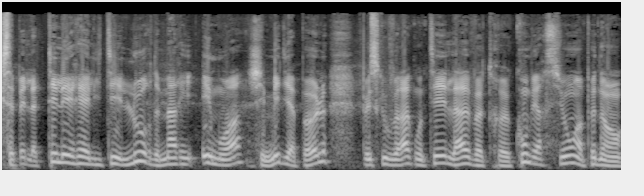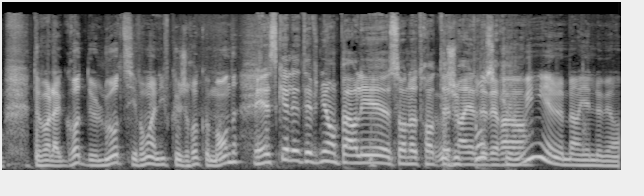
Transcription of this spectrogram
qui s'appelle La télé-réalité Lourde, Marie et moi, chez Mediapol, parce que vous racontez là votre conversion un peu dans, devant la grotte de Lourdes. C'est vraiment un livre que je recommande. Mais est-ce qu'elle était venue en parler euh, sur notre antenne, je Marielle de Vera que oui, euh, Marielle de Vera.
